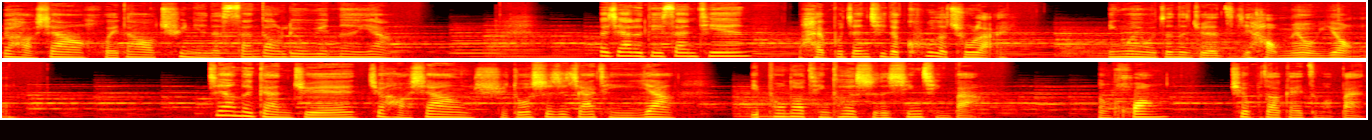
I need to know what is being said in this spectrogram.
就好像回到去年的三到六月那样。在家的第三天，我还不争气的哭了出来，因为我真的觉得自己好没有用。这样的感觉就好像许多失智家庭一样，一碰到停课时的心情吧，很慌，却不知道该怎么办。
